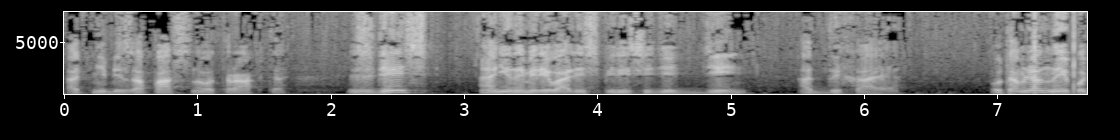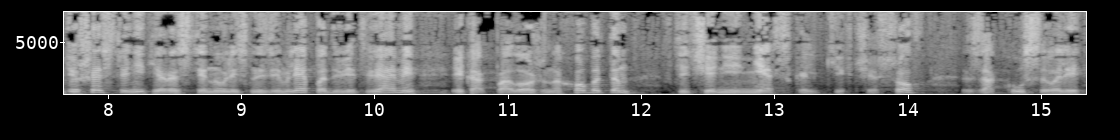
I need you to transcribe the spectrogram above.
от небезопасного тракта. Здесь они намеревались пересидеть день, отдыхая. Утомленные путешественники растянулись на земле под ветвями и, как положено хоботам, в течение нескольких часов закусывали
